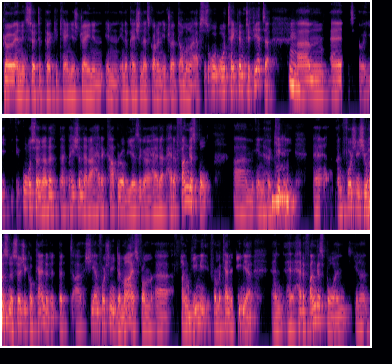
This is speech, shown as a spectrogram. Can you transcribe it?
go and insert a percutaneous drain in, in, in a patient that's got an intra-abdominal abscess, or, or take them to theatre. Mm. Um, and also another patient that I had a couple of years ago had a, had a fungus ball um, in her mm. kidney. And unfortunately, she wasn't a surgical candidate, but uh, she unfortunately demised from uh, fungemia, from a candidemia, and had a fungus ball. And you know,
